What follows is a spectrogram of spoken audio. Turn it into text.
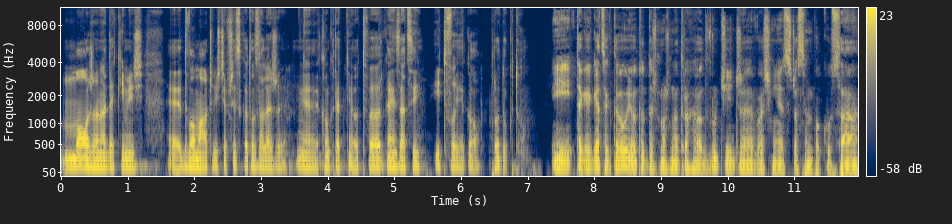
może nad jakimiś e, dwoma. Oczywiście wszystko to zależy e, konkretnie od Twojej organizacji i Twojego produktu. I tak jak Jacek to ujął, to też można trochę odwrócić, że właśnie jest czasem pokusa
